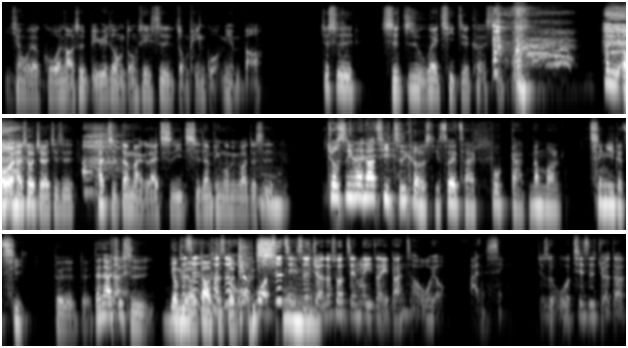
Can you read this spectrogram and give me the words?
以前我的国文老师比喻这种东西是种苹果面包，就是食之无味，弃之可惜。那你偶尔还是会觉得，其实它值得买来吃一吃，但苹果面包就是，嗯、就是因为它弃之可惜，所以才不敢那么轻易的弃。对对对，但它确实又没有到值得丢弃。可是我，我自己是觉得说，经历这一段之后，我有反省，嗯、就是我其实觉得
